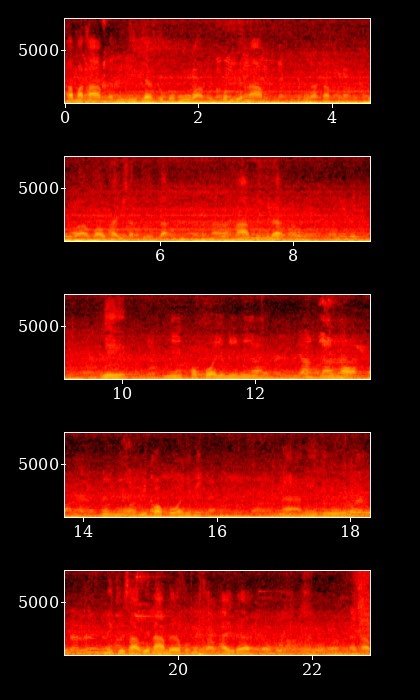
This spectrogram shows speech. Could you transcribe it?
ธรรมทามกันนี่แค่สุบฮู้ว่าเป็นคนเวียดนามนะครับถือว่าเว้าไทยชัดเจนแล้วอ่าห้าปีแล้ว มีมีครอบครัวอยู่นี่หรือยังยังเนาะไม่มีว่ามีครอบครัวอยู่นี่แหละนะอันนี้คืออันนี้คือสาวเวียดนามเด้อผมเป็นสาวไทยเด้อนะครับ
